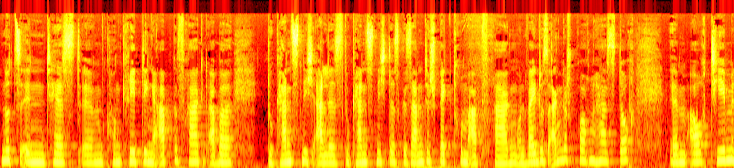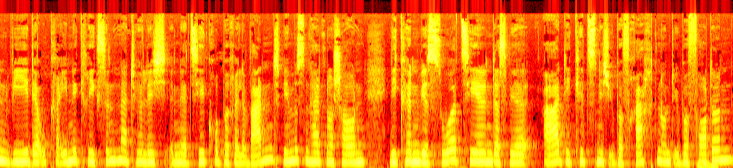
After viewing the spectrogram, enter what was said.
Nutzinnen-Test, ähm, konkret Dinge abgefragt. Aber du kannst nicht alles, du kannst nicht das gesamte Spektrum abfragen. Und weil du es angesprochen hast, doch ähm, auch Themen wie der Ukraine-Krieg sind natürlich in der Zielgruppe relevant. Wir müssen halt nur schauen, wie können wir es so erzählen, dass wir A, die Kids nicht überfrachten und überfordern mhm.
